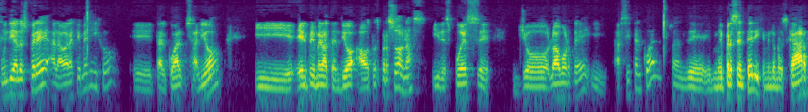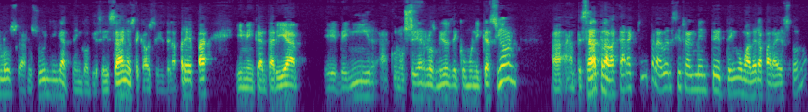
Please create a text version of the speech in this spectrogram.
Un día lo esperé a la hora que me dijo, eh, tal cual salió, y él primero atendió a otras personas y después eh, yo lo abordé y así tal cual. O sea, me presenté, le dije, mi nombre es Carlos, Carlos Zúñiga, tengo 16 años, acabo de salir de la prepa y me encantaría eh, venir a conocer los medios de comunicación a, empezar a trabajar aquí para ver si realmente tengo madera para esto, ¿no?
